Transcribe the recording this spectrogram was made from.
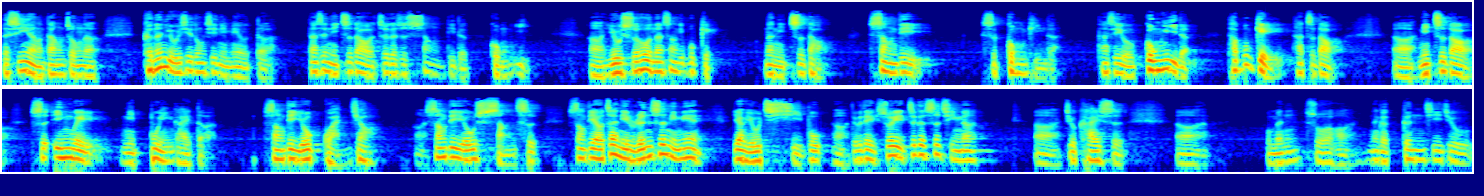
的信仰当中呢，可能有一些东西你没有得，但是你知道这个是上帝的公义啊。有时候呢，上帝不给，那你知道上帝是公平的，他是有公义的，他不给他知道。啊，你知道是因为你不应该得，上帝有管教啊，上帝有赏赐，上帝要在你人生里面要有起步啊，对不对？所以这个事情呢，啊，就开始，啊，我们说哈，那个根基就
